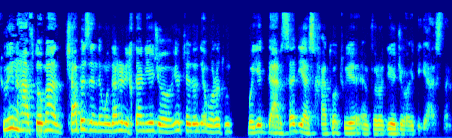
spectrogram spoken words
تو این هفت بند چپ زنده مونده رو ریختن یه جا. یه تعدادی امارات با یه درصدی از خطا توی انفرادی جای دیگه هستن.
